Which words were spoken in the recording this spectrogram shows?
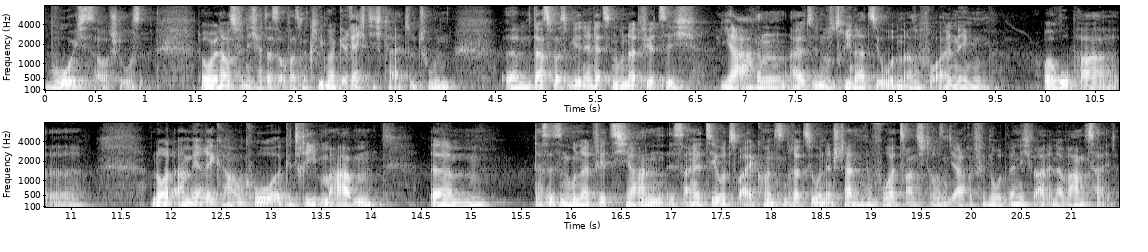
wo ich es ausstoße. Darüber hinaus finde ich, hat das auch was mit Klimagerechtigkeit zu tun. Ähm, das, was wir in den letzten 140 Jahren als Industrienation, also vor allen Dingen Europa, äh, Nordamerika und Co. getrieben haben, ähm, das ist in 140 Jahren ist eine CO2-Konzentration entstanden, wo vorher 20.000 Jahre für notwendig waren in der Warmzeit.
